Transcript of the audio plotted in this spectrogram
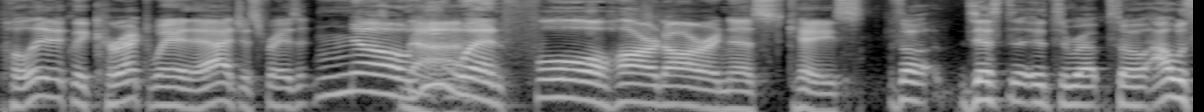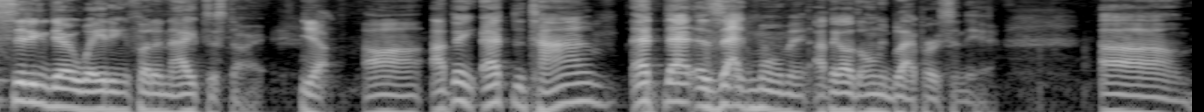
politically correct way that I just phrased it. No, Nah. he went full hard R in this case. So just to interrupt, so I was sitting there waiting for the night to start. Yeah. Uh, I think at the time, at that exact moment, I think I was the only black person there. Um,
